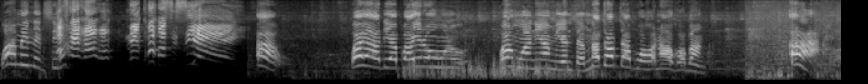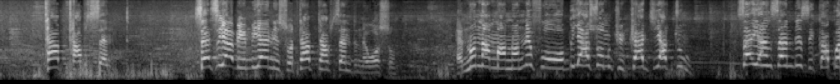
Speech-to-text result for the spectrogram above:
One minute si. Okay, how me kwa ho sisi e. Ah. Why are dia pa yero hu? Wa mo ani am yentam. Na tap tap wo ho na bank. Ah! Tap tap send. Sesi ya bibia ni so tap tap send na wo so. Eno na manonefo obi asom twitwa gye atom. Sɛ yɛn send sika pa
